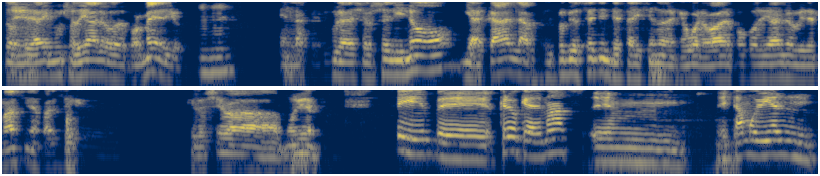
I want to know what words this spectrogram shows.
donde Sí. hay mucho diálogo de por medio. En las películas de Giorgelli no, y acá la- el propio setting te está diciendo de que, bueno, va a haber poco diálogo y demás, y me parece que, que lo lleva muy bien. Sí, eh, creo que además em, está muy bien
